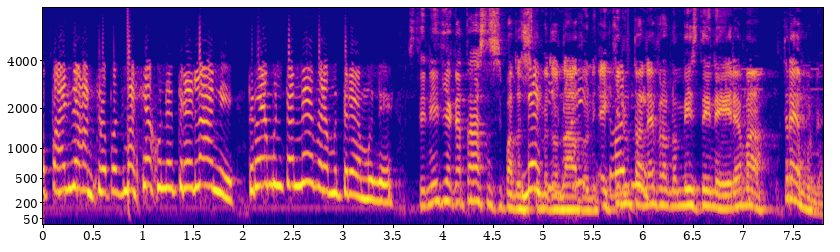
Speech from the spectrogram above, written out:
Ο παλιάνθρωπος μας έχουν τρελάνει. Τρέμουν τα νεύρα μου, τρέμουνε. Στην ίδια κατάσταση πάντως Ναι, και με τον συγγνώμη, Άδωνη. Εκείνου όχι. τα νεύρα νομίζετε είναι ήρεμα; Τρέμουνε.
